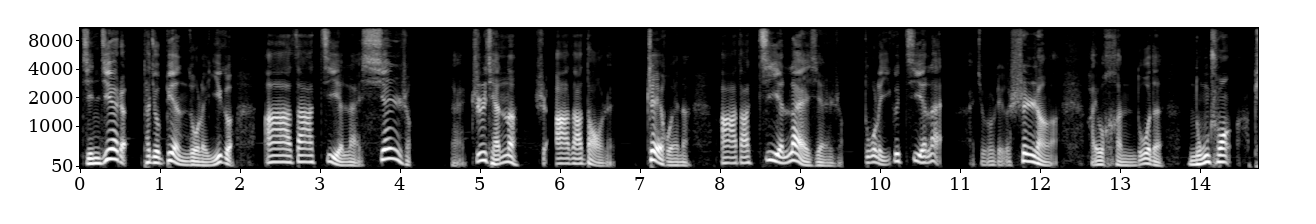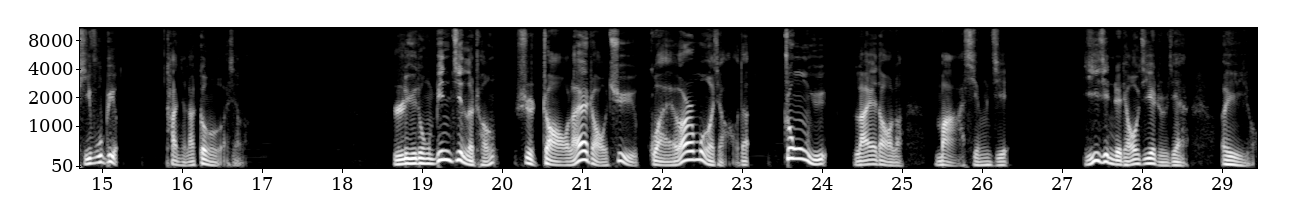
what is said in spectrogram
紧接着他就变做了一个阿扎借赖先生。哎，之前呢是阿扎道人，这回呢阿扎借赖先生多了一个借赖，就说这个身上啊还有很多的脓疮啊，皮肤病，看起来更恶心了。吕洞宾进了城，是找来找去，拐弯抹角的，终于来到了马行街。一进这条街，只见，哎呦，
